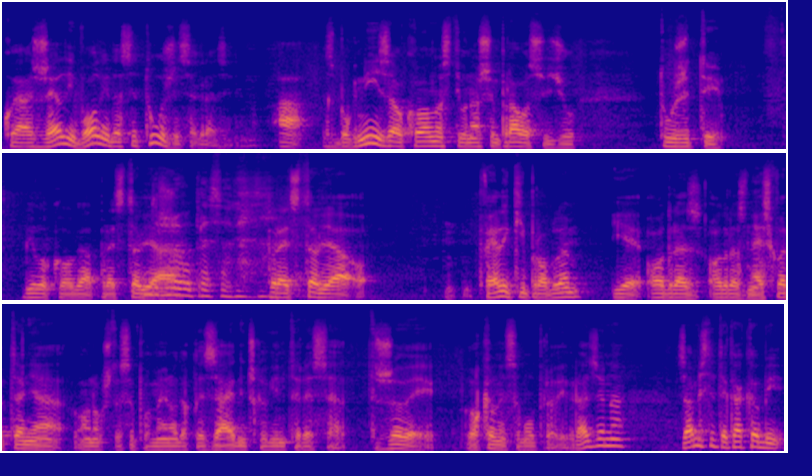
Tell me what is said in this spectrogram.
koja želi, voli da se tuži sa građanima, a zbog niza okolnosti u našem pravosuđu tužiti bilo koga predstavlja... Državu pre svega. predstavlja veliki problem je odraz, odraz neshvatanja onog što sam pomenuo, dakle, zajedničkog interesa države, lokalne samouprave i građana. Zamislite kakav bi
